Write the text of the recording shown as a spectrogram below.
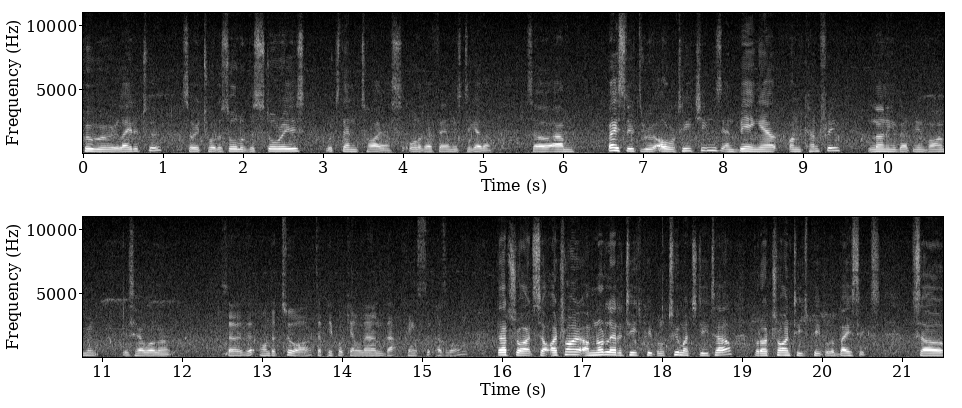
who we were related to, so he taught us all of the stories, which then tie us, all of our families together. So um, basically through oral teachings and being out on country, learning about the environment is how I learned. so the, on the tour, the people can learn that things as well. That's right. So I try. I'm not allowed to teach people too much detail, but I try and teach people the basics. So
